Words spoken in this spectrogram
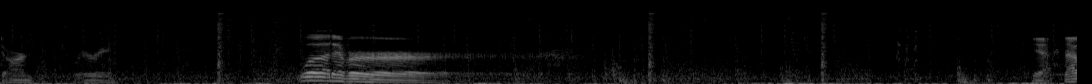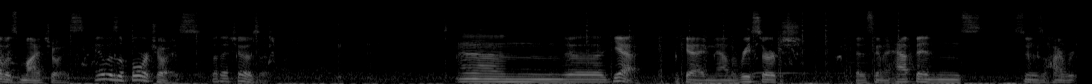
darn dreary. Whatever. Yeah, that was my choice. It was a poor choice, but I chose it. And, uh, yeah. Okay, now the research that is going to happen as soon as the hybrid,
